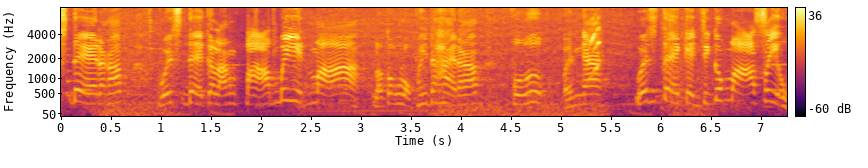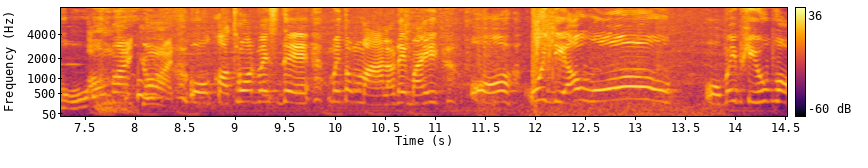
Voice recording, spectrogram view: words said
สเดย์นะครับ เวสเดย์กำลังปามีดมา เราต้องหลบให้ได้นะครับฟืบเป็นไงเวสเดย์เก่งจริงก็มาสิ โอ้โห Oh my god โอ้ขอโทษเวสเดย์ไม่ต้องมาแล้วได้ไหม โอ้อุ้ยเดี๋ยวโว้วโอ้ไม่ผิวพอ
